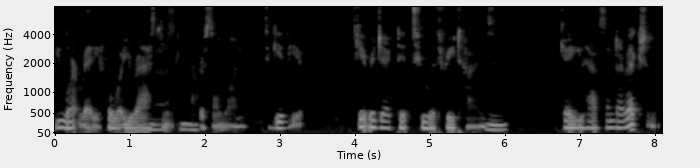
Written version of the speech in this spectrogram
You weren't ready for what you were asking Asking, for someone to give you. Get rejected two or three times. Mm. Okay, you have some direction.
